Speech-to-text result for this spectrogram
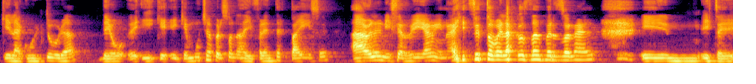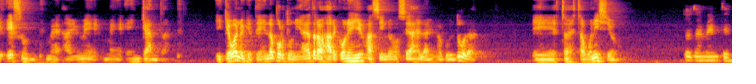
que la cultura eh, y, que, y que muchas personas de diferentes países hablen y se rían y nadie se tome las cosas personal. Y, y este, eso a mí me, me, encanta. Y que bueno, que tengan la oportunidad de trabajar con ellos así no seas de la misma cultura. Eh, esto está buenísimo. Totalmente.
